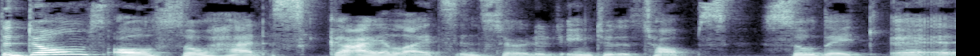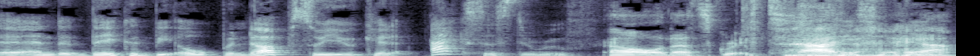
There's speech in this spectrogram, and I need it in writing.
The domes also had skylights inserted into the tops, so they uh, and they could be opened up so you could access the roof. Oh, that's great. That is great. yeah.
